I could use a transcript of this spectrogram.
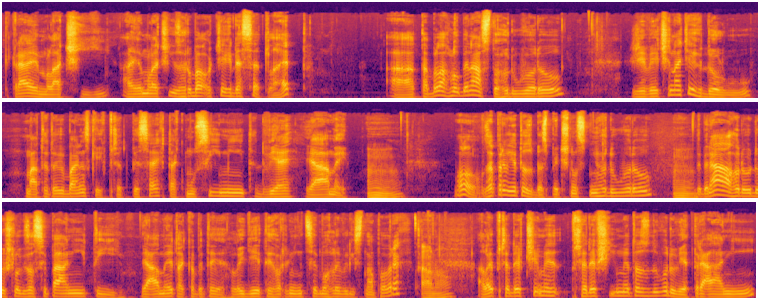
která je mladší a je mladší zhruba o těch 10 let. A ta byla hlubená z toho důvodu, že většina těch dolů, máte to i v báňských předpisech, tak musí mít dvě jámy. Mm. No, za první je to z bezpečnostního důvodu. Mm. Kdyby náhodou došlo k zasypání té jámy, tak aby ty lidi, ty horníci mohli vylíst na povrch. Ano. Ale především je, především je to z důvodu větrání,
